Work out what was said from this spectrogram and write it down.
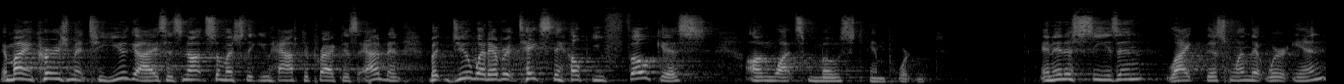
And my encouragement to you guys is not so much that you have to practice Advent, but do whatever it takes to help you focus on what's most important. And in a season like this one that we're in,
